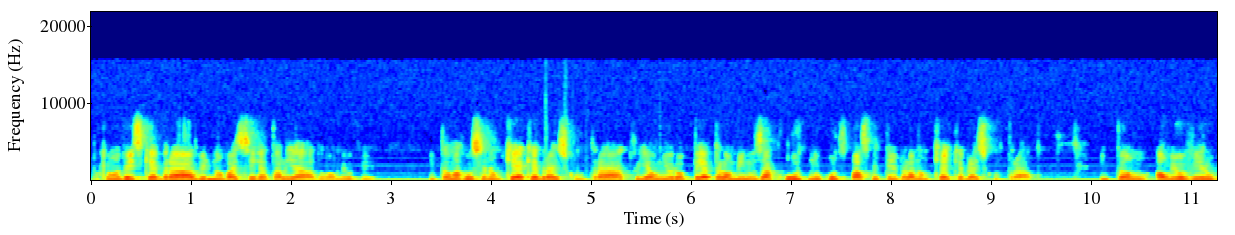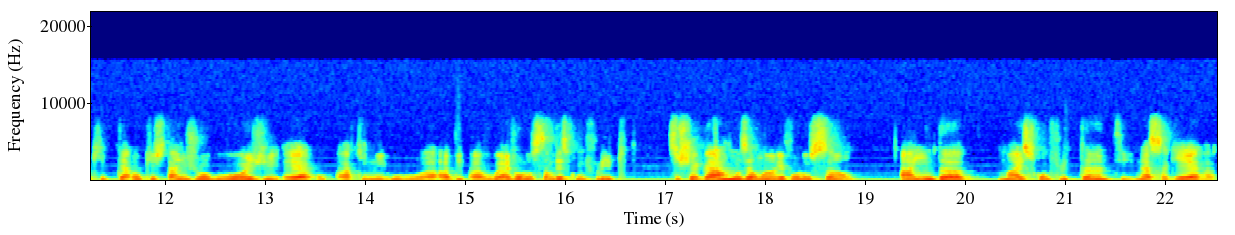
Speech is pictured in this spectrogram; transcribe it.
Porque uma vez quebrado, ele não vai ser retaliado, ao meu ver. Então, a Rússia não quer quebrar esse contrato e a União Europeia, pelo menos curto, no curto espaço de tempo, ela não quer quebrar esse contrato. Então, ao meu ver, o que, tá, o que está em jogo hoje é a, a, a, evolução desse conflito. Se chegarmos a uma evolução ainda mais conflitante nessa guerra,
